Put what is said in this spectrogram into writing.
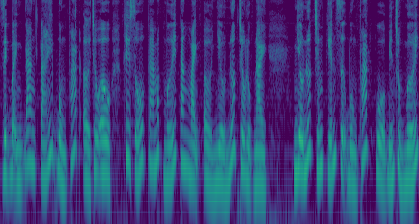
Dịch bệnh đang tái bùng phát ở châu Âu khi số ca mắc mới tăng mạnh ở nhiều nước châu lục này. Nhiều nước chứng kiến sự bùng phát của biến chủng mới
